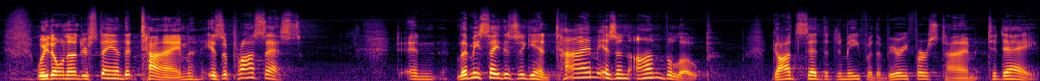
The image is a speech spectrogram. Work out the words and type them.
we don't understand that time is a process. And let me say this again time is an envelope. God said that to me for the very first time today.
